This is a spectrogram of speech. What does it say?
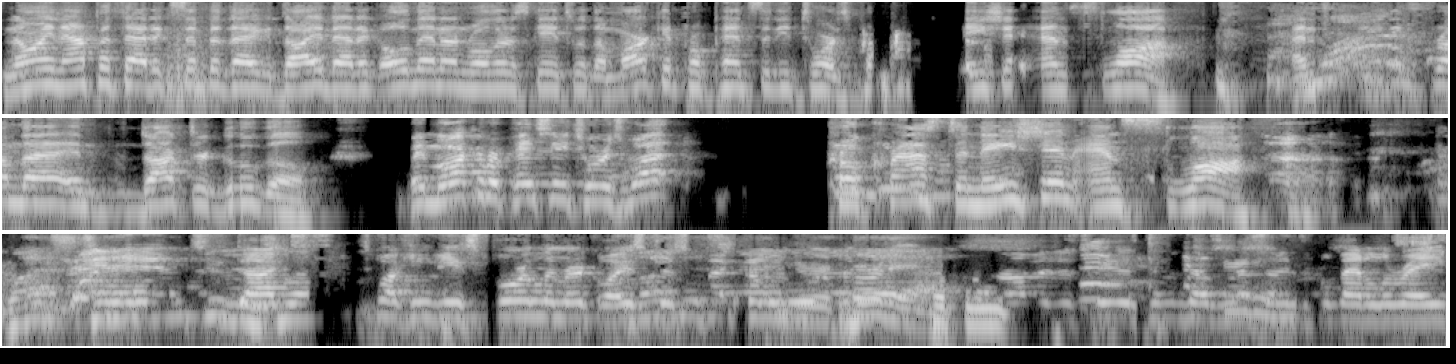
Nine apathetic, sympathetic, diabetic, old men on roller skates with a marked propensity towards procrastination and sloth. And from the in Dr. Google. Wait, market propensity towards what? Procrastination and sloth. What's One hen, two ducks, Walking geese, four limerick oysters, five golden recording. Full battle array,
